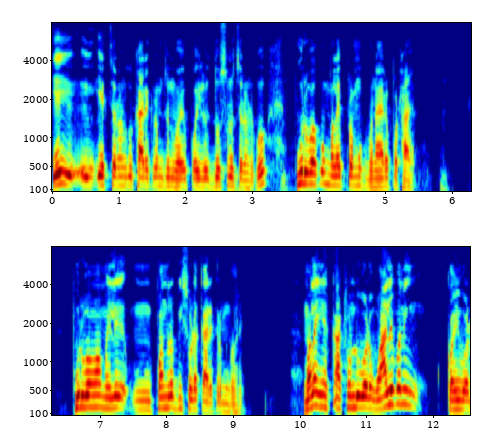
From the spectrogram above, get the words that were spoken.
यही एक चरणको कार्यक्रम जुन भयो पहिलो दोस्रो चरणको पूर्वको मलाई प्रमुख बनाएर पठायो। पूर्वमा मैले पन्ध्र बिसवटा कार्यक्रम गरेँ। मलाई यहाँ काठमाडौँबाट उहाँले पनि कहीँबाट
